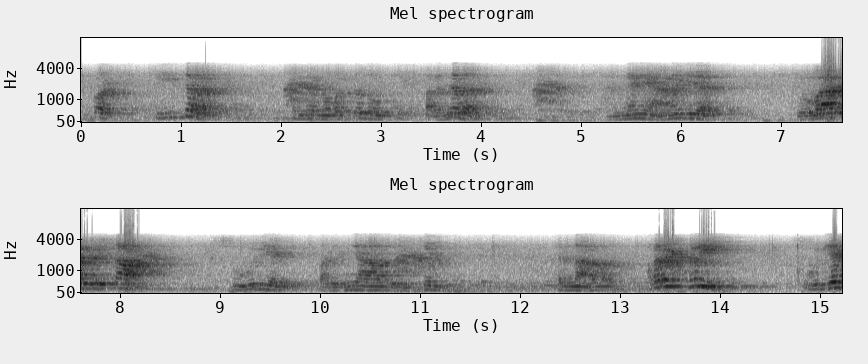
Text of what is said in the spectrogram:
അപ്പോൾ ടീച്ചർ എന്റെ മുഖത്ത് നോക്കി പറഞ്ഞത് അങ്ങനെയാണെങ്കിൽ ഗോപാലകൃഷ്ണ സൂര്യൻ പടിഞ്ഞാറുദിക്കും എന്നാണ് പറയുന്നത്. വളരെ ക്ലീൻ സൂര്യൻ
